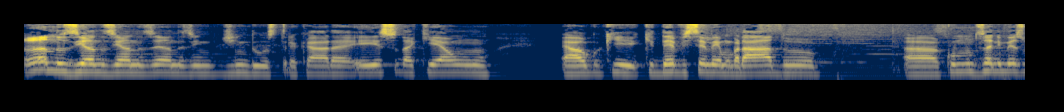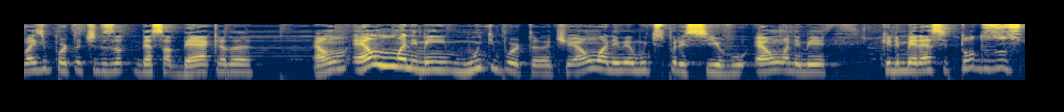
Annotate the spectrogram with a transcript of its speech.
anos e anos e anos e anos de indústria, cara. E isso daqui é um é algo que, que deve ser lembrado ah, como um dos animes mais importantes dessa, década. É um, é um anime muito importante, é um anime muito expressivo, é um anime que ele merece todos os,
